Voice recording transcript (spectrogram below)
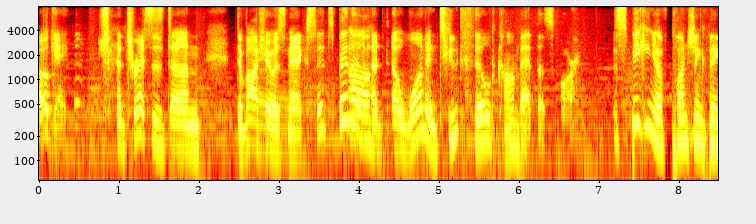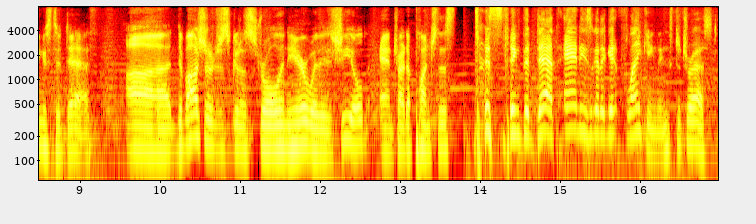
Okay, Tr- Trest is done. Devasho is next. It's been a, Oh. a, a one and toot filled combat thus far. Speaking of punching things to death, uh Devasho just gonna stroll in here with his shield and try to punch this this thing to death, and he's gonna get flanking things to Trest.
